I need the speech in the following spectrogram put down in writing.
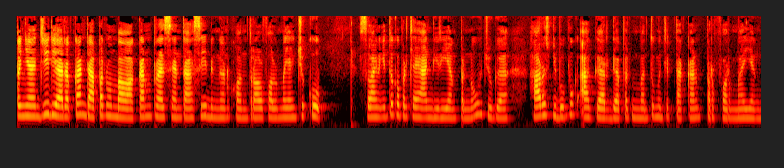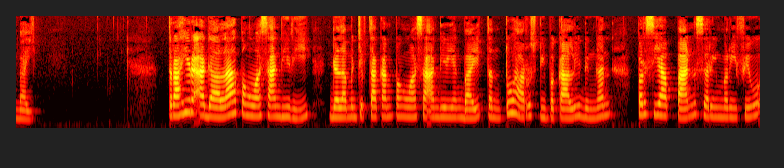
penyaji diharapkan dapat membawakan presentasi dengan kontrol volume yang cukup. Selain itu, kepercayaan diri yang penuh juga harus dibubuk agar dapat membantu menciptakan performa yang baik. Terakhir adalah penguasaan diri. Dalam menciptakan penguasaan diri yang baik, tentu harus dibekali dengan persiapan sering mereview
